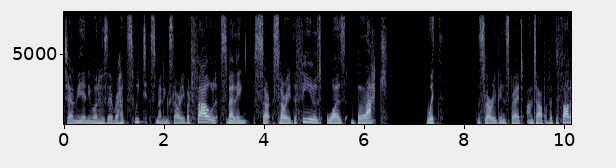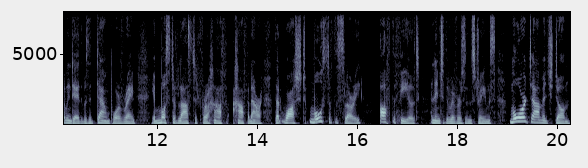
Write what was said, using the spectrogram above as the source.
Tell me anyone who's ever had sweet smelling slurry, but foul smelling slurry. The field was black with the slurry being spread on top of it. The following day there was a downpour of rain. It must have lasted for a half half an hour that washed most of the slurry off the field and into the rivers and streams. More damage done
